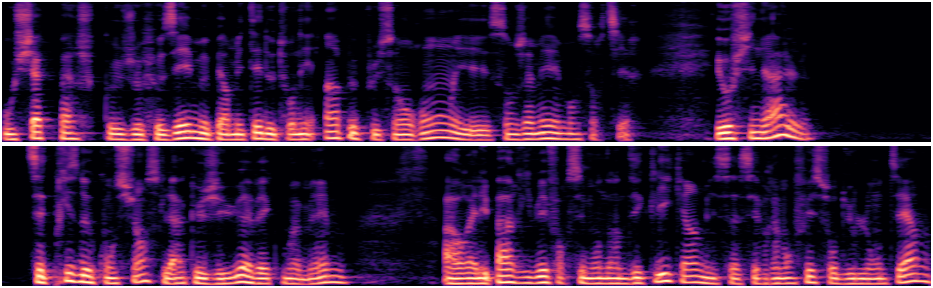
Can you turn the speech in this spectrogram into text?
où chaque page que je faisais me permettait de tourner un peu plus en rond et sans jamais m'en sortir. Et au final, cette prise de conscience-là que j'ai eue avec moi-même, alors elle n'est pas arrivée forcément d'un déclic, hein, mais ça s'est vraiment fait sur du long terme,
